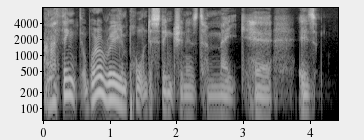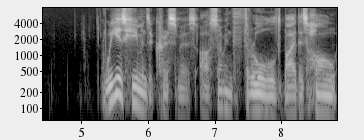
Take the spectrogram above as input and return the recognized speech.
and I think what a really important distinction is to make here is we as humans at Christmas are so enthralled by this whole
